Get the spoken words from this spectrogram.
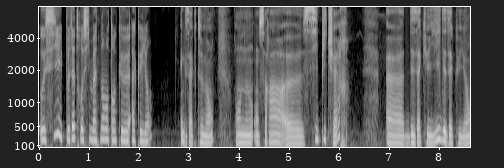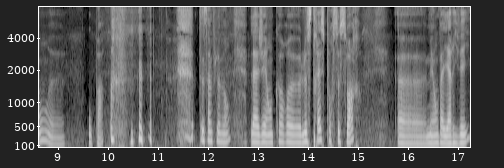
aussi, et peut-être aussi maintenant en tant qu'accueillant Exactement. On, sera euh, six pitchers, euh, des accueillis, des accueillants euh, ou pas. Tout simplement. Là, j'ai encore le stress pour ce soir, mais on va y arriver.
